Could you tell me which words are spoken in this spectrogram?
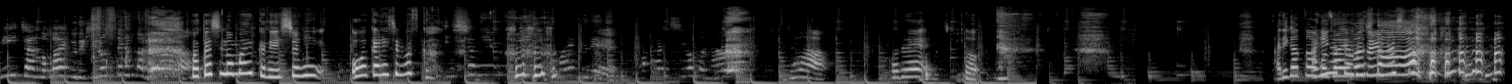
みーちゃんのマイクで拾ってるから、私のマイクで一緒にお別れしますか？一緒にマイクでお別れしようかな。じゃあ、ここで、ちょっと、ありがとうございました。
